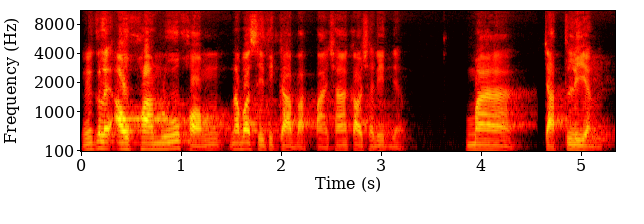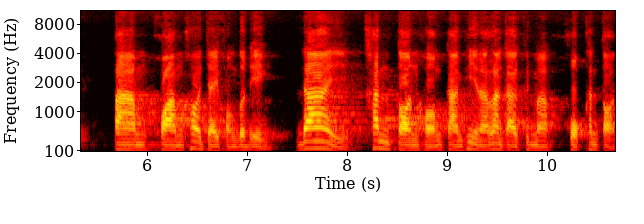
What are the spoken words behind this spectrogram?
งั้นก็เลยเอาความรู้ของนวสิทธิกาบัตป่าช้าเก้าชนิดเนี่ยมาจัดเรียงตามความเข้าใจของตนเอง ได้ขั้นตอนของการพิจารณาร่างกายขึ้นมาหกขั้นตอน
